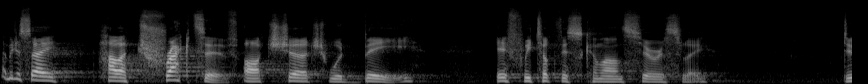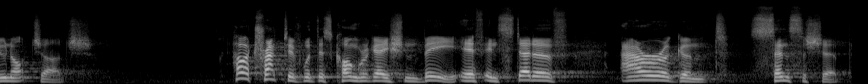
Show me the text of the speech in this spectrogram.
let me just say how attractive our church would be if we took this command seriously. Do not judge. How attractive would this congregation be if instead of arrogant censorship,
